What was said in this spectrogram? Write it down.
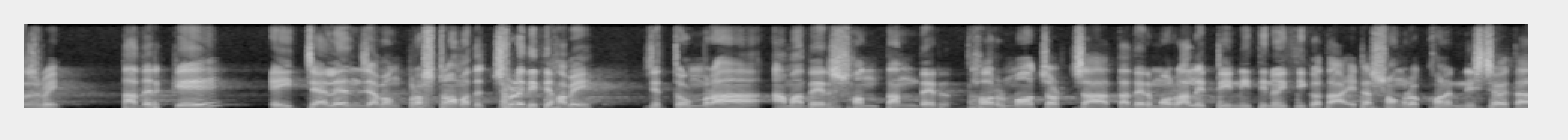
আসবে তাদেরকে এই চ্যালেঞ্জ এবং প্রশ্ন আমাদের ছুড়ে দিতে হবে যে তোমরা আমাদের সন্তানদের ধর্ম চর্চা, তাদের মোরালিটি নীতি নৈতিকতা এটা সংরক্ষণের নিশ্চয়তা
